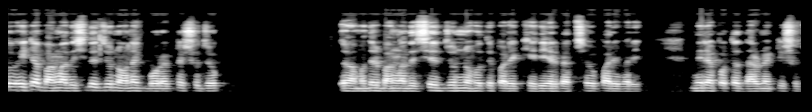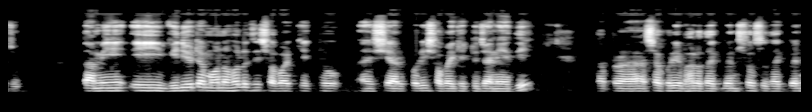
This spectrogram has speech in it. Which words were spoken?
তো এটা বাংলাদেশিদের জন্য অনেক বড় একটা সুযোগ। তো আমাদের বাংলাদেশের জন্য হতে পারে কেরিয়ার ব্যবসা ও পারিবারিক নিরাপত্তার দারুণ একটি সুযোগ। তো আমি এই ভিডিওটা মনে হলো যে সবাইকে একটু শেয়ার করি, সবাইকে একটু জানিয়ে দিই। তারপর আশা করি ভালো থাকবেন, সুস্থ থাকবেন।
